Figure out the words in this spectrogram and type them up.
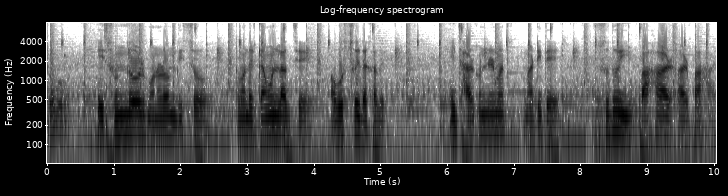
তো এই সুন্দর মনোরম দৃশ্য তোমাদের কেমন লাগছে অবশ্যই দেখাবে। এই ঝাড়খণ্ডের মাটি- মাটিতে শুধুই পাহাড় আর পাহাড়।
